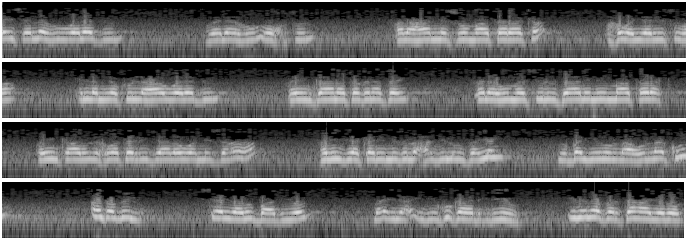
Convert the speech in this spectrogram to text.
laysa lahu waladun walahu ukhtun falahaa nisfu maa taraka wahuwa yarisuhaa in lam yakun lahaa waladun fain kaanat atnatayn falahuma huluthaani mima tarak wain kaanuu ikhwata rijaala wanisaaa falizakari midlu xadi lunhayayn yubayinu allaahu lakum an tadilu si aydaan u baadiyoon baa ilaah idinku kala dhigdhigay idin afarta aayadood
